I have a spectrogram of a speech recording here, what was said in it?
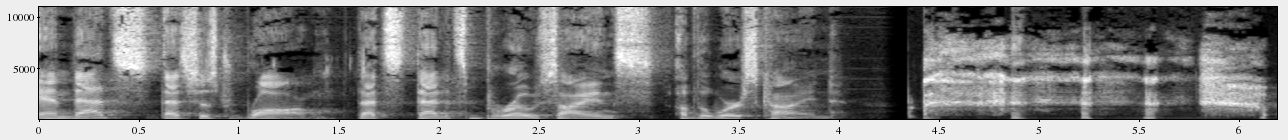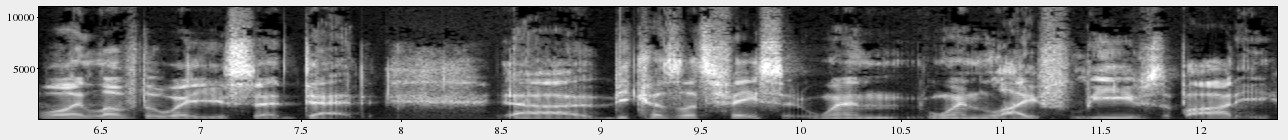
And that's, that's just wrong. That's, that's bro science of the worst kind. well, I love the way you said dead, uh, because let's face it, when when life leaves the body,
